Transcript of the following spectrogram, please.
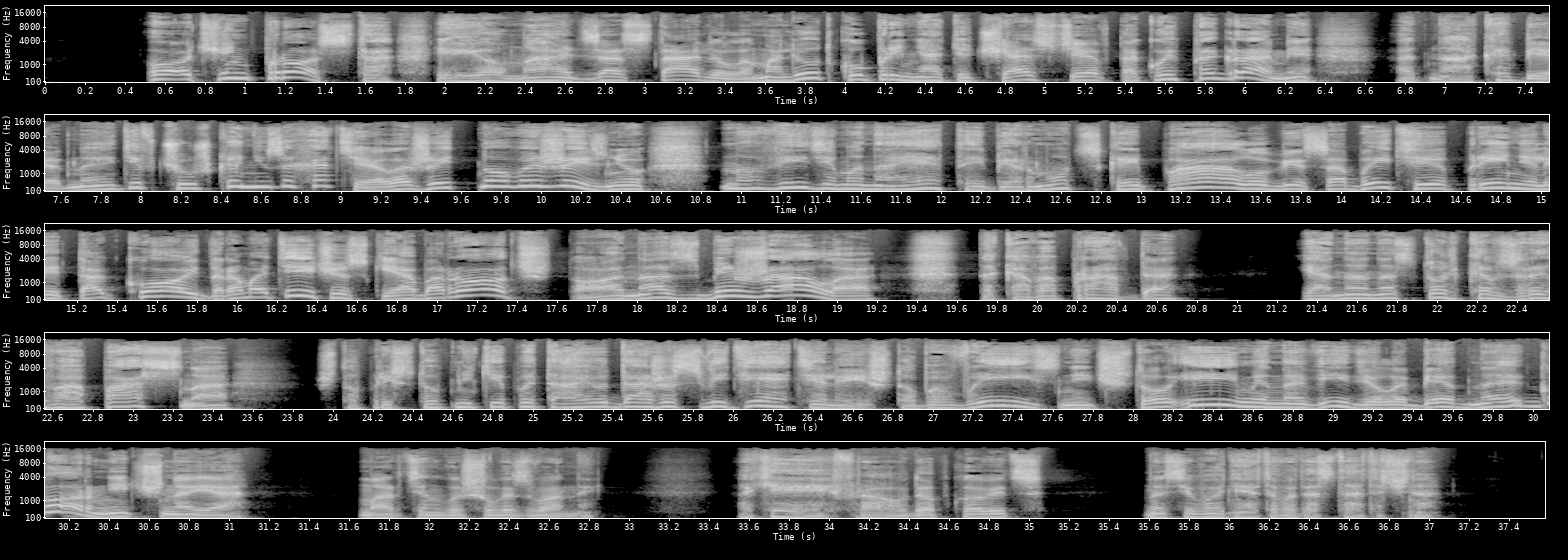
Очень просто. Ее мать заставила малютку принять участие в такой программе. Однако бедная девчушка не захотела жить новой жизнью. Но, видимо, на этой бермудской палубе события приняли такой драматический оборот, что она сбежала. Такова правда. И она настолько взрывоопасна, что преступники пытают даже свидетелей, чтобы выяснить, что именно видела бедная горничная». Мартин вышел из ванны. «Окей, фрау Добковиц, на сегодня этого достаточно».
